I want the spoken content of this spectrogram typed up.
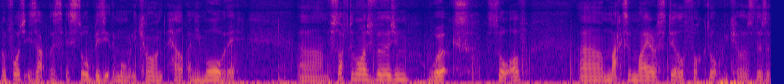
Unfortunately, Zap is, is, so busy at the moment he can't help any more with it. Um, the Softimage version works, sort of. Um, Max and Maya are still fucked up because there's a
